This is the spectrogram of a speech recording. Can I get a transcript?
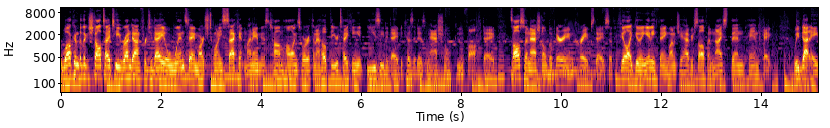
Welcome to the Gestalt IT Rundown for today, Wednesday, March 22nd. My name is Tom Hollingsworth, and I hope that you're taking it easy today because it is National Goof Off Day. It's also National Bavarian Crepes Day, so if you feel like doing anything, why don't you have yourself a nice thin pancake? We've got a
